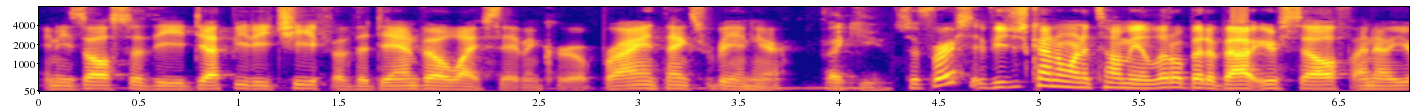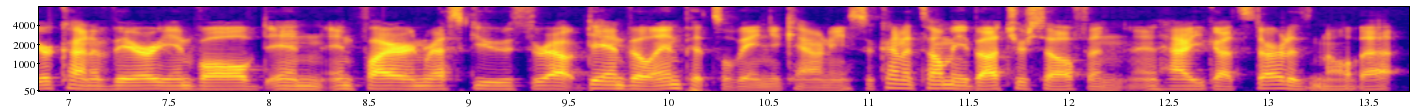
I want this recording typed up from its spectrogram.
and he's also the deputy chief of the Danville Life Saving Crew. Brian, thanks for being here. Thank you. So first, if you just kind of want to tell me a little bit about yourself, I know you're kind of very involved in, in fire and rescue throughout Danville and Pittsylvania County. So kind of tell me about yourself and, and how you got started and all that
